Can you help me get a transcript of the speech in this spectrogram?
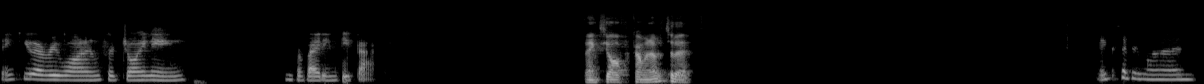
Thank you, everyone, for joining and providing feedback. Thanks y'all for coming up today. Thanks, everyone.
